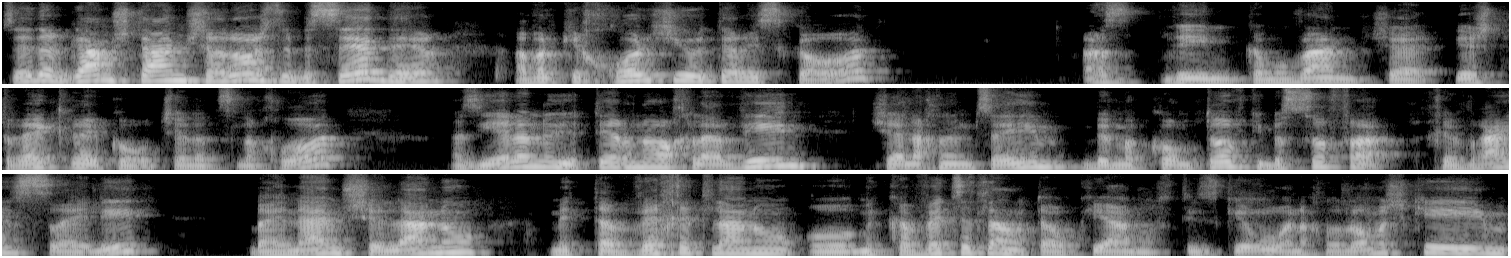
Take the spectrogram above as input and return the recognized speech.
בסדר? גם שתיים, שלוש זה בסדר, אבל ככל שיהיו יותר עסקאות, אז, ואם כמובן שיש טרק רקורד של הצלחות, אז יהיה לנו יותר נוח להבין שאנחנו נמצאים במקום טוב, כי בסוף החברה הישראלית בעיניים שלנו מתווכת לנו או מכווצת לנו את האוקיינוס. תזכרו, אנחנו לא משקיעים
